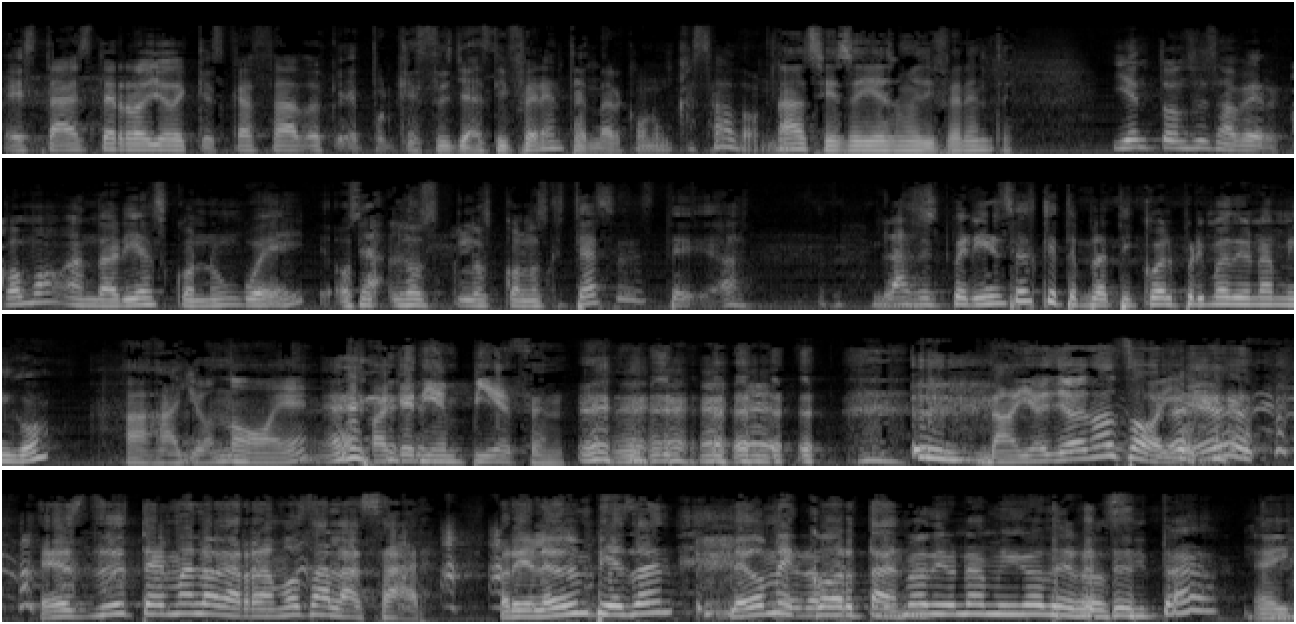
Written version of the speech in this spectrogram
está este rollo de que es casado, que- porque eso ya es diferente, andar con un casado, ¿no? Ah, sí, eso ya es muy diferente. Y entonces, a ver, ¿cómo andarías con un güey? O sea, los, los con los que te haces, este, las experiencias que te platicó el primo de un amigo. Ajá, yo no, ¿eh? Para que ni empiecen. no, yo, yo no soy, ¿eh? Este tema lo agarramos al azar. Porque luego empiezan, luego me Pero cortan. El primo de un amigo de Rosita. Ey.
